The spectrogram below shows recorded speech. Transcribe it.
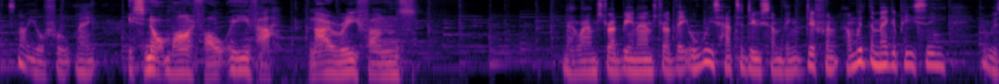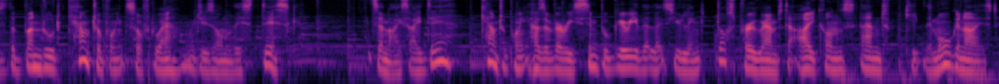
It's not your fault, mate. It's not my fault either. No refunds. Now, Amstrad being Amstrad, they always had to do something different, and with the Mega PC, it was the bundled Counterpoint software, which is on this disc. It's a nice idea, Counterpoint has a very simple GUI that lets you link DOS programs to icons and keep them organised.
